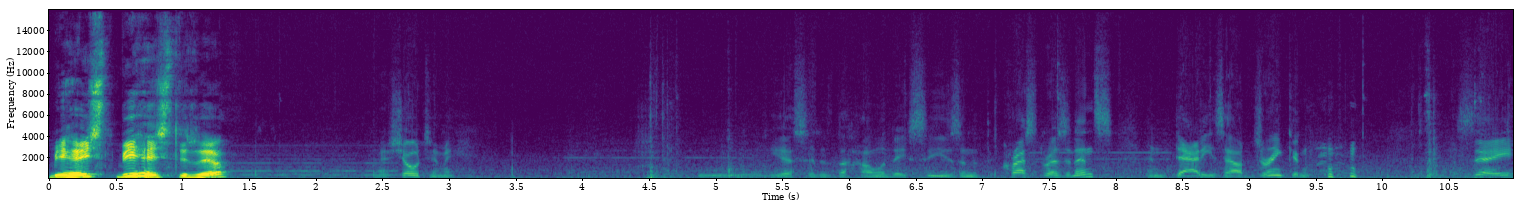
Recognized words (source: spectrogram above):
Bir haste bir haste'tir ya. Show to me. Yes, it is the holiday season at the Crest residence, and Daddy's out drinking. Say,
